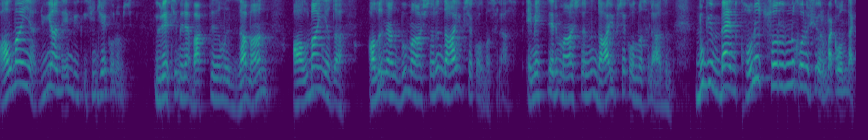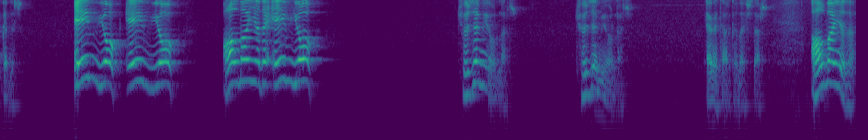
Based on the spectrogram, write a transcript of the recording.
Almanya dünyanın en büyük ikinci ekonomisi. Üretimine baktığımız zaman Almanya'da alınan bu maaşların daha yüksek olması lazım. Emeklerin maaşlarının daha yüksek olması lazım. Bugün ben konut sorununu konuşuyorum. Bak 10 dakikadır. Ev yok, ev yok. Almanya'da ev yok. Çözemiyorlar. Çözemiyorlar. Evet arkadaşlar. Almanya'da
